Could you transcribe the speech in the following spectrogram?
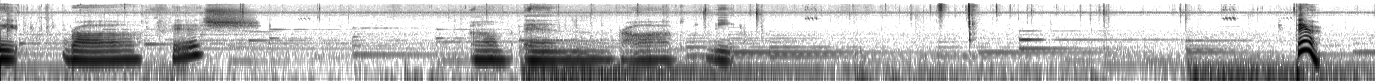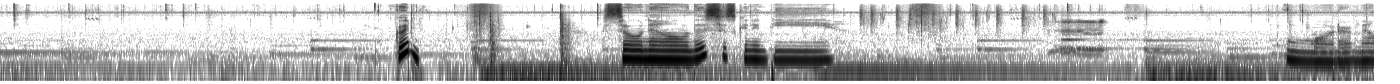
Wait, raw fish. Um, and raw meat. There. Good. So now this is gonna be watermelon.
